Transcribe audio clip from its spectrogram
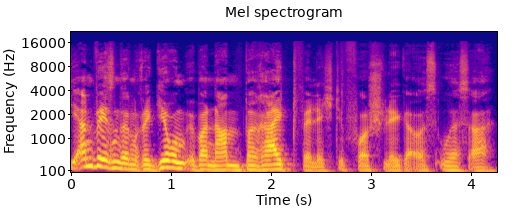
Die anwesenden Regierungen übernahmen bereitwillig die Vorschläge aus USA.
